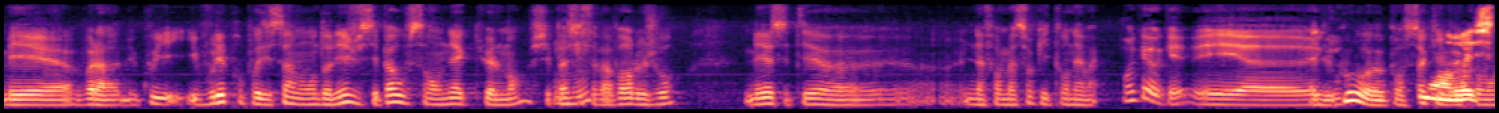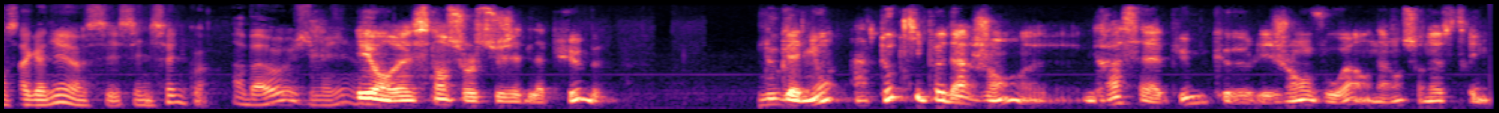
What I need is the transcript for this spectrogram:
Mais euh, voilà, du coup, il, voulait proposer ça à un moment donné. Je sais pas où ça en est actuellement. Je sais pas si mhm. ça va voir le jour mais c'était une information qui tournait, ouais. Ok, ok. Et, et du coup, pour ceux qui veulent commencer à gagner, c'est, c'est scène quoi. Ah bah oui, j'imagine. Et en restant sur le sujet de la pub, nous gagnons un tout petit peu d'argent euh, grâce à la pub que les gens voient en allant sur notre stream.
